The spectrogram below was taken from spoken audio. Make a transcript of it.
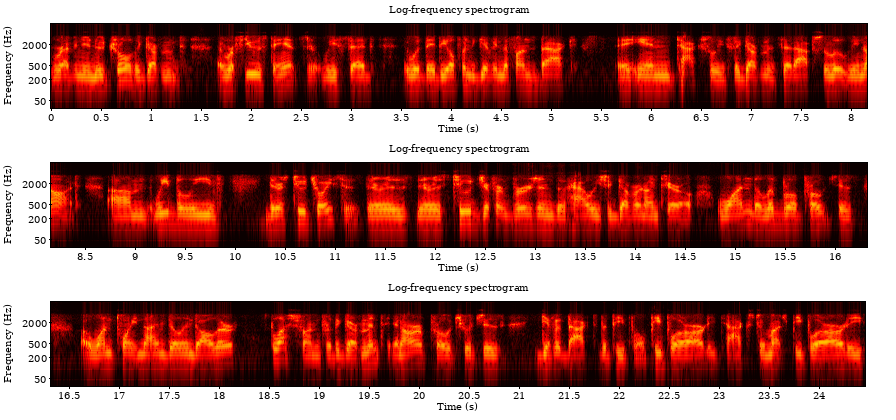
revenue neutral. The government refused to answer. We said, would they be open to giving the funds back in tax relief. The government said absolutely not. Um, we believe there's two choices. There is there is two different versions of how we should govern Ontario. One, the liberal approach is a 1.9 billion dollar slush fund for the government. In our approach, which is give it back to the people. People are already taxed too much. People are already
